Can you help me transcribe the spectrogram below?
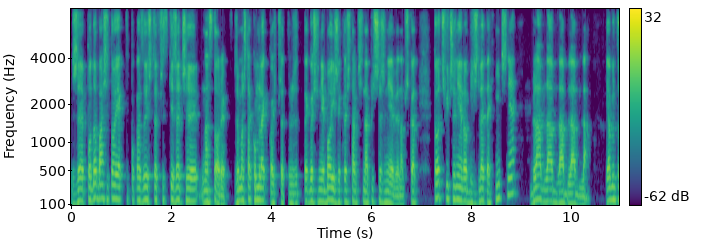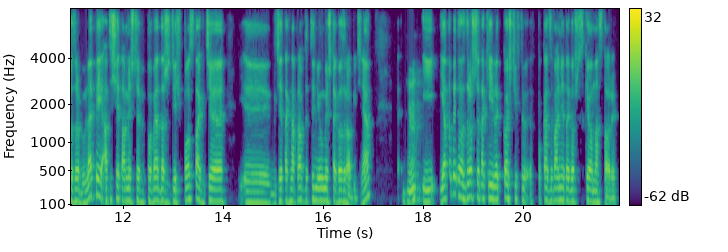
że podoba się to, jak ty pokazujesz te wszystkie rzeczy na story, że masz taką lekkość przed tym, że tego się nie boisz, że ktoś tam ci napisze, że nie wie, na przykład to ćwiczenie robisz źle technicznie, bla, bla, bla, bla, bla. Ja bym to zrobił lepiej, a ty się tam jeszcze wypowiadasz gdzieś w postach, gdzie, yy, gdzie tak naprawdę ty nie umiesz tego zrobić, nie? Mhm. I ja tobie zazdroszczę takiej lekkości w, w pokazywaniu tego wszystkiego na story.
